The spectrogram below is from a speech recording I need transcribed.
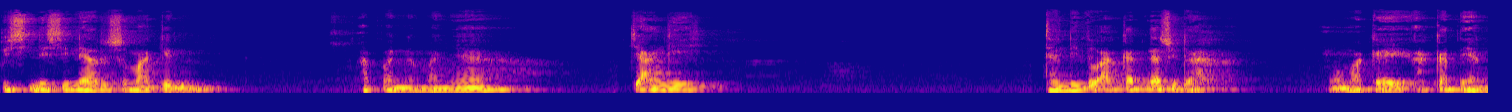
bisnis ini harus semakin apa namanya canggih dan itu akadnya sudah memakai akad yang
